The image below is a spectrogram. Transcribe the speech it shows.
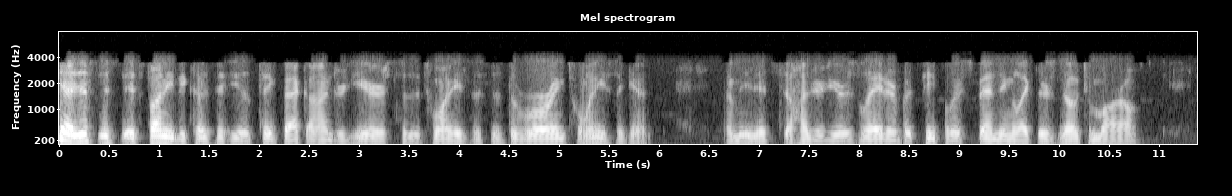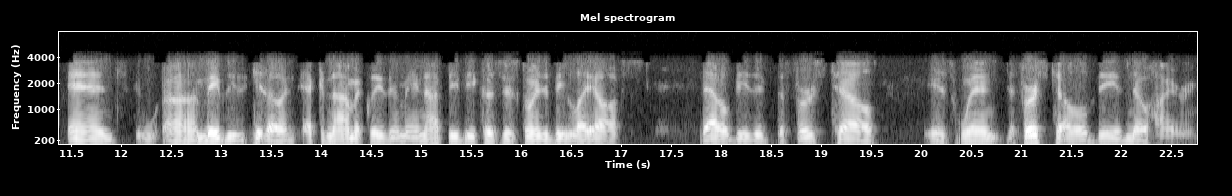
Yeah, this is it's funny because if you think back a hundred years to the twenties, this is the roaring twenties again. I mean, it's a hundred years later, but people are spending like there's no tomorrow, and uh, maybe you know, economically there may not be because there's going to be layoffs. That'll be the the first tell. Is when the first tell will be no hiring.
